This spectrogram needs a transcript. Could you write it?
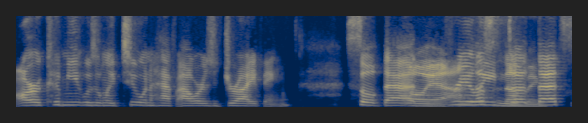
our commute was only two and a half hours driving so that Oh, yeah. really That's nothing. that's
